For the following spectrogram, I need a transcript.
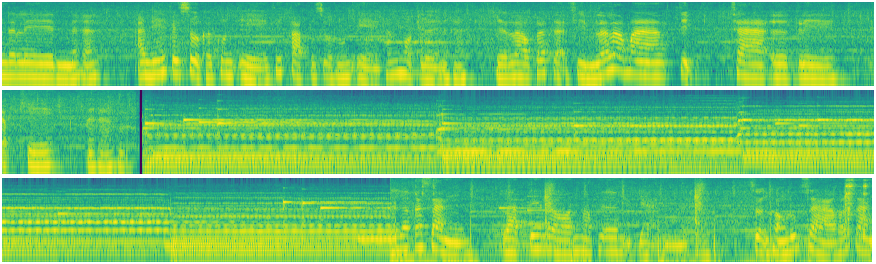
นดาเลนนะคะ อันนี้เป็นสูตรของคุณเอที่ปรับเป็นสูตรของคุณเอทั้งหมดเลยนะคะ เดี๋ยวเราก็จะชิมแล้วเรามาจิบชาเออร์เกรกับเค้กนะคะแล้วเราก็สั่งลาเต้ร้อนมาเพิ่มอีกอย่างนึง ส่วนของลูกสาวเขาสั่ง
